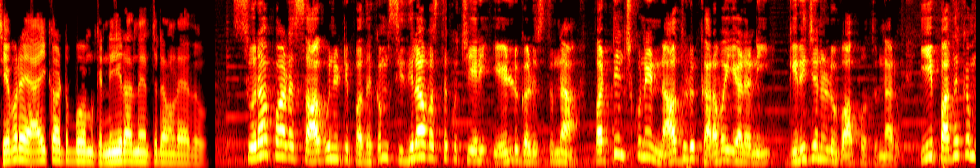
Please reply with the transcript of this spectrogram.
చివరి ఆయకట్టు భూమికి నీరు అందించడం లేదు. సురాపాడ సాగునీటి పథకం శిథిలావస్థకు చేరి ఏళ్ళు గడుస్తున్నా పట్టించుకునే నాథుడు కరవయ్యాడని గిరిజనులు వాపోతున్నారు. ఈ పథకం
